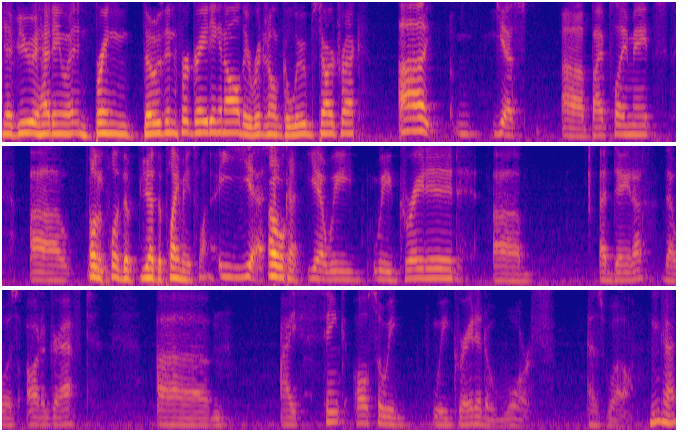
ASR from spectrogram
have you had anyone bring those in for grading and all? The original Galoob Star Trek? Uh, yes, uh, by Playmates. Uh, Oh, we- the, pl- the, you had the Playmates one. Yes. Oh, okay. Yeah, we we graded uh, a data that was autographed. Um, I think also we we graded a Worf as well. Okay.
